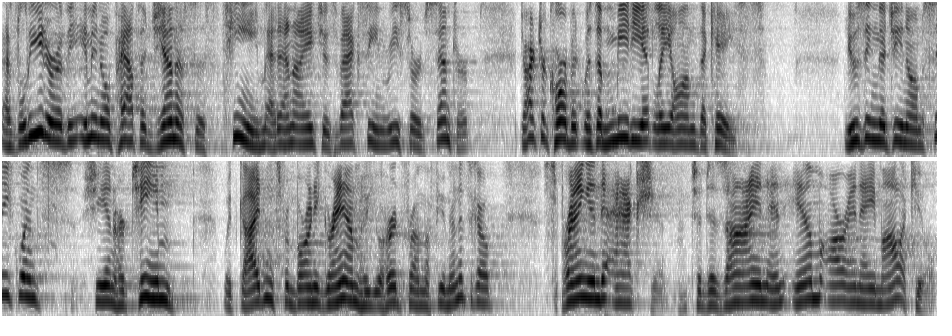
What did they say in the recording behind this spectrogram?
As leader of the immunopathogenesis team at NIH's Vaccine Research Center, Dr. Corbett was immediately on the case. Using the genome sequence, she and her team, with guidance from Barney Graham, who you heard from a few minutes ago, sprang into action to design an mRNA molecule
